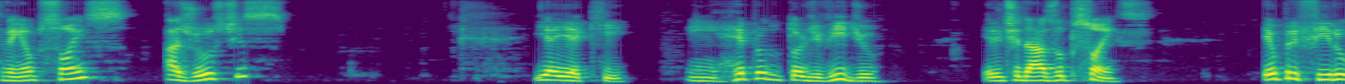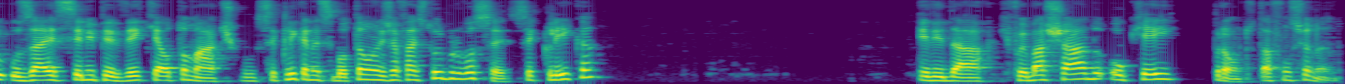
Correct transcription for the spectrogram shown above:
Você vem em opções, ajustes, e aí aqui em reprodutor de vídeo, ele te dá as opções. Eu prefiro usar esse MPV que é automático. Você clica nesse botão, ele já faz tudo por você. Você clica, ele dá que foi baixado, ok, pronto, está funcionando.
